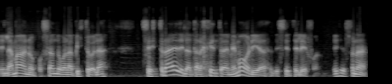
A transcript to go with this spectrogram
en la mano, posando con la pistola, se extrae de la tarjeta de memoria de ese teléfono. Esa es una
